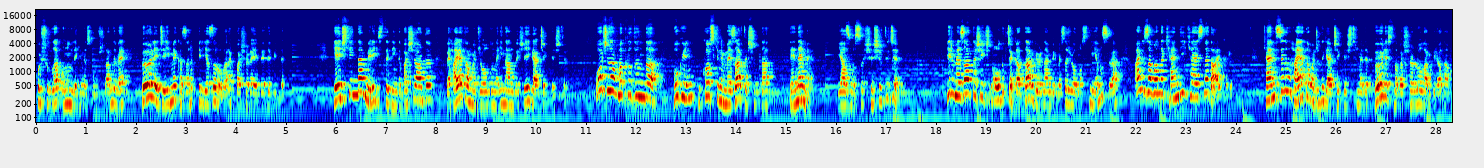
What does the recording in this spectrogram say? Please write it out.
koşullar onun lehine sonuçlandı ve böylece ivme kazanıp bir yazar olarak başarı elde edebildi. Gençliğinden beri istediğini başardı ve hayat amacı olduğuna inandığı şeyi gerçekleştirdi. Bu açıdan bakıldığında bugün Bukowski'nin mezar taşında deneme yazması şaşırtıcı. Bir mezar taşı için oldukça gaddar görünen bir mesaj olmasının yanı sıra aynı zamanda kendi hikayesine de aykırı. Kendisinin hayat amacını gerçekleştirmede böylesine başarılı olan bir adam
